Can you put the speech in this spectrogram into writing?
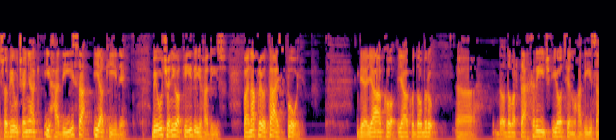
što je bio učenjak i hadisa i akide. Bio učen i u i hadisu. Pa je napravio taj spoj gdje je jako, jako dobro dobar tahriđ i ocjenu hadisa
